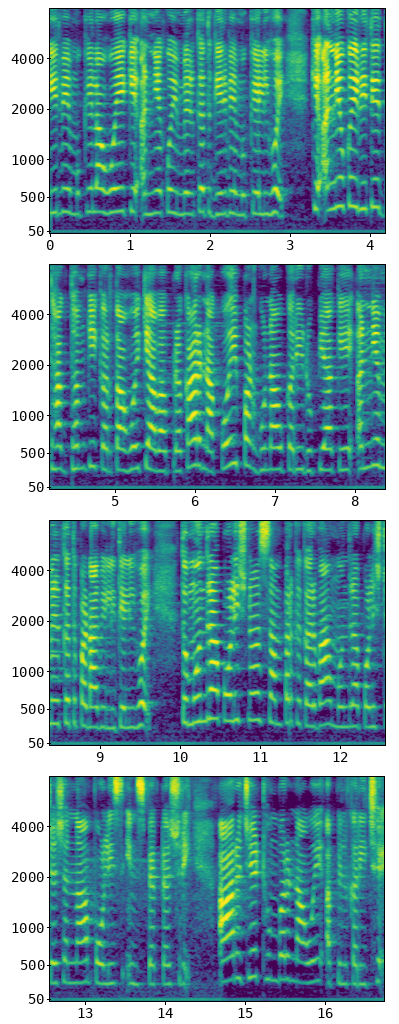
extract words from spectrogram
ગીરવે મૂકેલા હોય કે અન્ય કોઈ મિલકત ગીરવે મૂકેલી હોય કે અન્ય કોઈ રીતે ધાકધમકી કરતા હોય કે આવા પ્રકારના કોઈ પણ ગુનાઓ કરી રૂપિયા કે અન્ય મિલકત પડાવી લીધેલી હોય, તો મુન્દ્રા પોલીસનો સંપર્ક કરવા મુન્દ્રા પોલીસ સ્ટેશનના police inspector Shri R J Thumbar નાઓએ અપીલ કરી છે.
